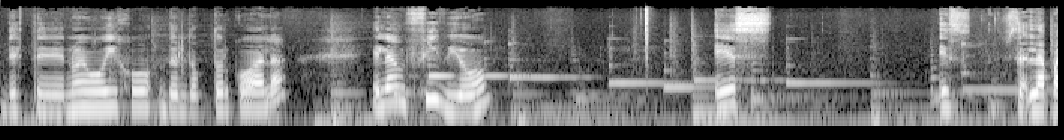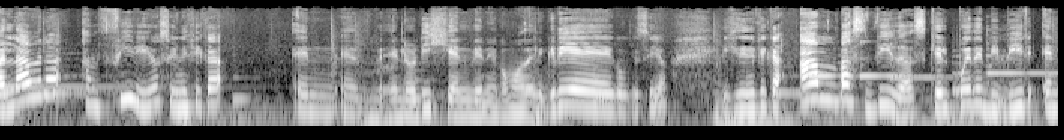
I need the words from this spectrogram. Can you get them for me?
de este nuevo hijo del doctor Koala. El anfibio es, es o sea, la palabra anfibio significa en, en- el origen viene como del griego, qué sé yo, y significa ambas vidas, que él puede vivir en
